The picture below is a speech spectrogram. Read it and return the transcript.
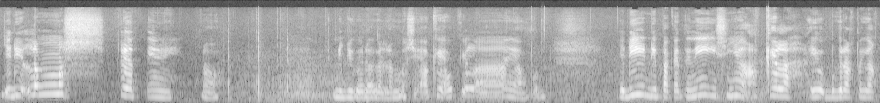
Jadi lemes. Lihat ini. No ini juga udah agak lemas ya. Oke oke lah. Ya ampun. Jadi di paket ini isinya oke lah. Ayo bergerak tegak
